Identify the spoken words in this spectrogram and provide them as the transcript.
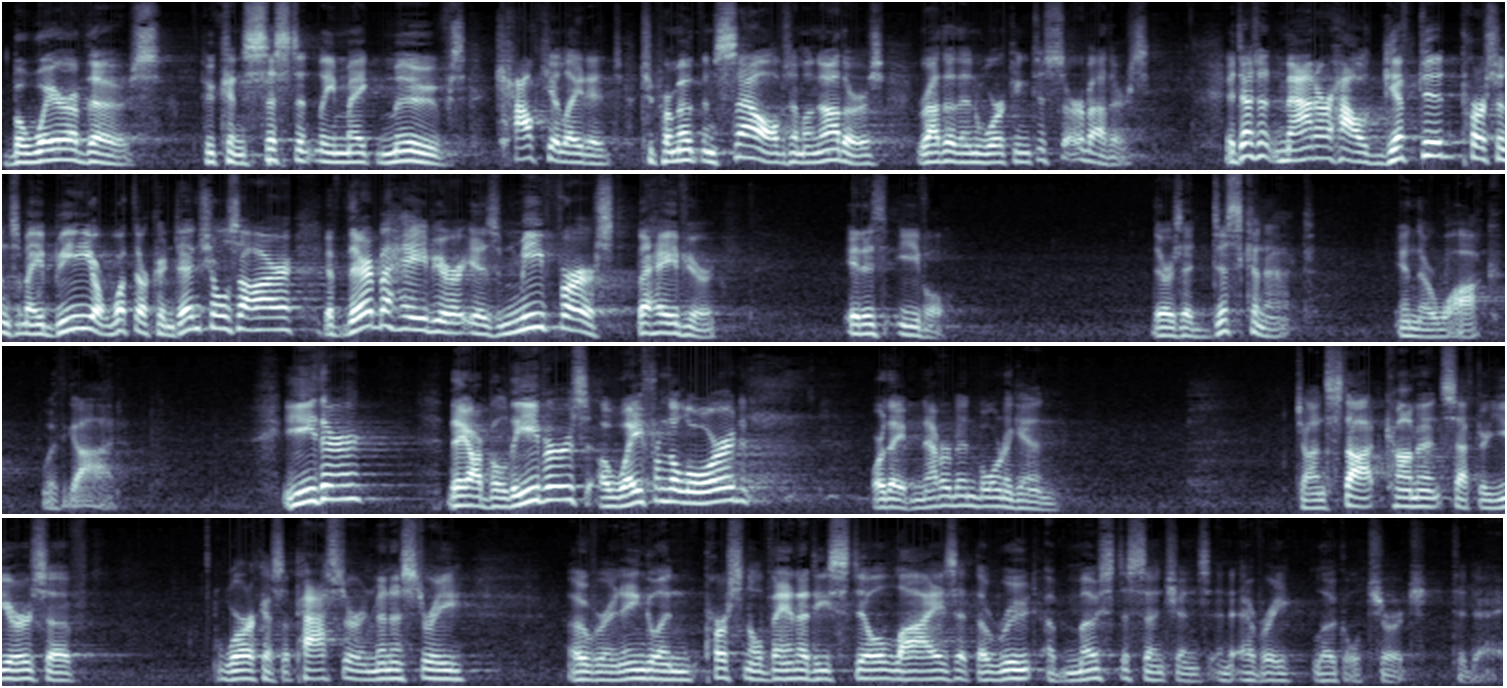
Beware of those who consistently make moves calculated to promote themselves among others rather than working to serve others. It doesn't matter how gifted persons may be or what their credentials are, if their behavior is me first behavior, it is evil. There's a disconnect in their walk with God. Either they are believers away from the Lord or they've never been born again. John Stott comments after years of work as a pastor and ministry over in England, personal vanity still lies at the root of most dissensions in every local church today.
